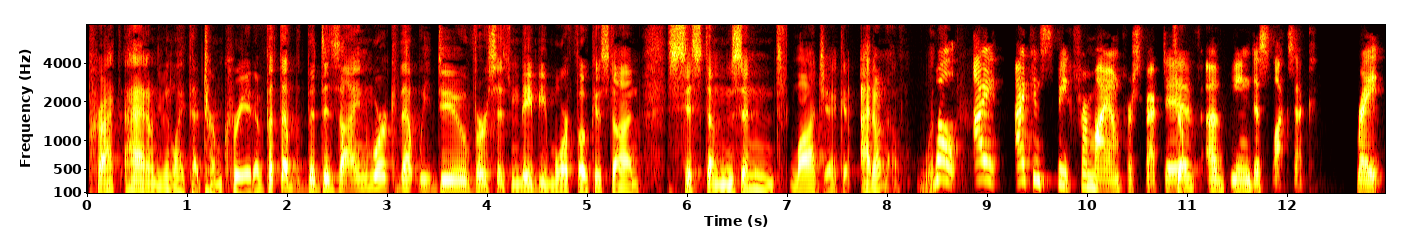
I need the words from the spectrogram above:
practice. I don't even like that term creative, but the, the design work that we do versus maybe more focused on systems and logic. I don't know. Well, I, I can speak from my own perspective sure. of being dyslexic, right?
